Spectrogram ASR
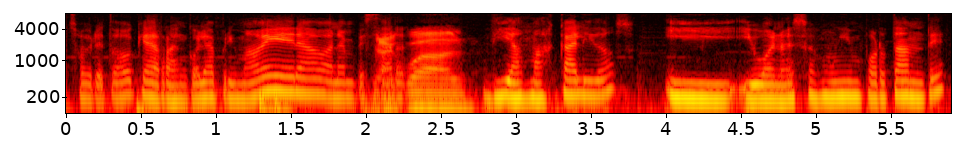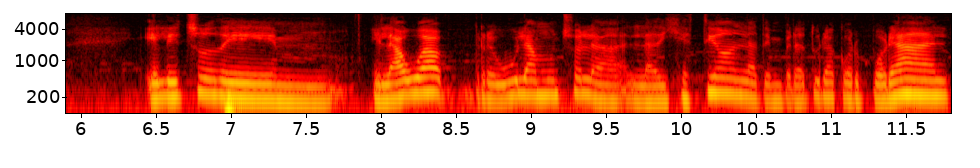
sobre todo que arrancó la primavera, van a empezar días más cálidos y, y bueno, eso es muy importante. El hecho de mm, el agua regula mucho la, la digestión, la temperatura corporal,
